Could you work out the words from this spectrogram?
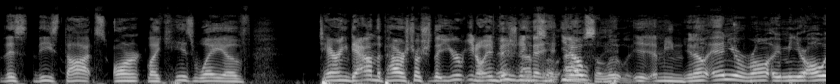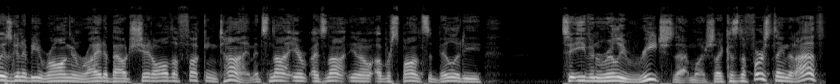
this these thoughts aren't like his way of tearing down the power structure that you're you know envisioning absol- that you know absolutely. I mean You know, and you're wrong. I mean, you're always going to be wrong and right about shit all the fucking time. It's not your. It's not you know a responsibility to even really reach that much. Like, because the first thing that I th-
